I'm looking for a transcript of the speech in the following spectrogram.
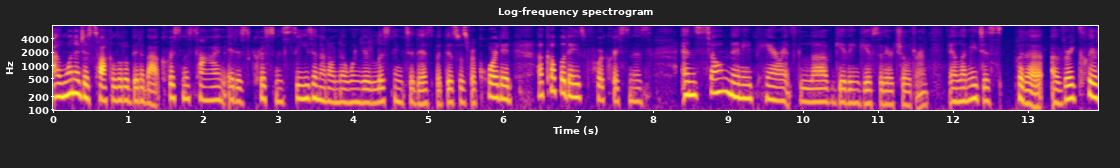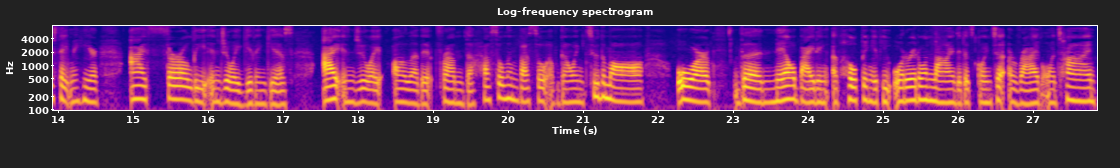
I want to just talk a little bit about Christmas time. It is Christmas season. I don't know when you're listening to this, but this was recorded a couple days before Christmas. And so many parents love giving gifts to their children. And let me just put a, a very clear statement here I thoroughly enjoy giving gifts. I enjoy all of it from the hustle and bustle of going to the mall or the nail biting of hoping if you order it online that it's going to arrive on time.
